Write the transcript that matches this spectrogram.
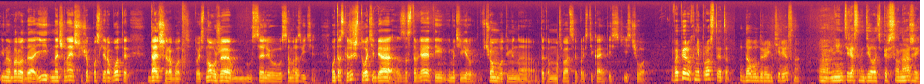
И, наоборот, да. И начинаешь еще после работы дальше работать. То есть, но уже с целью саморазвития. Вот расскажи, что тебя заставляет и, и мотивирует? В чем вот именно вот эта мотивация проистекает? Из, из чего? Во-первых, мне просто это до одури интересно. А, Мне интересно делать персонажей,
